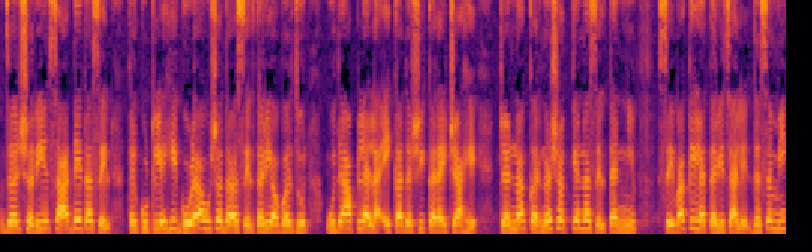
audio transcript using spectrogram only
जर शरीर साथ देत असेल तर कुठलेही गोळ्या औषध असेल तरी आवर्जून उद्या आपल्याला एकादशी करायची आहे. ज्यांना करणं शक्य नसेल त्यांनी सेवा केला तरी चालेल. जसं मी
